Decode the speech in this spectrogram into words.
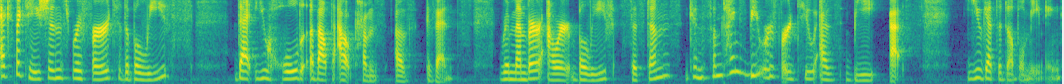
expectations refer to the beliefs that you hold about the outcomes of events. Remember, our belief systems can sometimes be referred to as BS. You get the double meaning.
